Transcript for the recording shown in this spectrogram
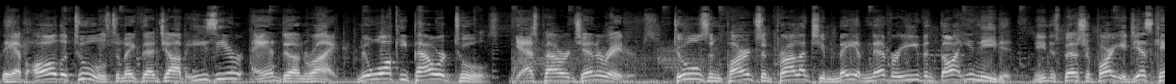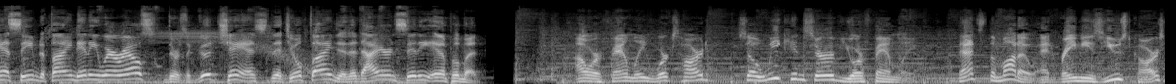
They have all the tools to make that job easier and done right. Milwaukee powered tools, gas powered generators, tools and parts and products you may have never even thought you needed. Need a special part you just can't seem to find anywhere else? There's a good chance that you'll find it at Iron City Implement. Our family works hard so we can serve your family. That's the motto at Ramey's Used Cars,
